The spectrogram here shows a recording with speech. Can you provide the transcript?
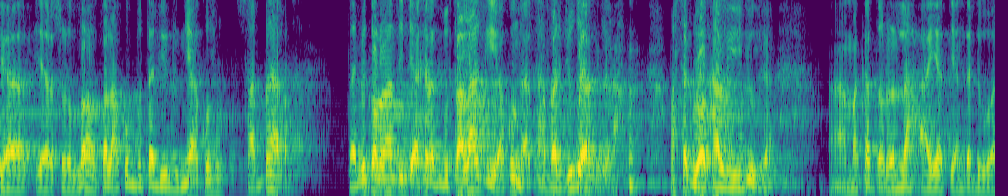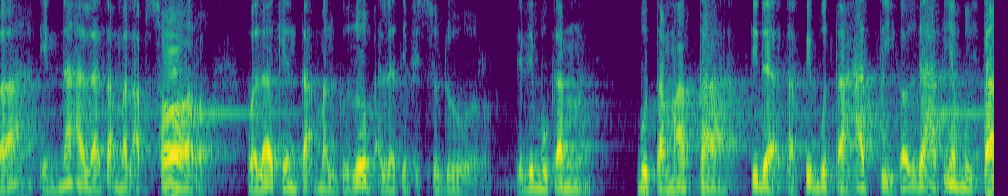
ya, ya Rasulullah, kalau aku buta di dunia, aku sabar. Tapi kalau nanti di akhirat buta lagi, aku nggak sabar juga. Gitu. Masa dua kali juga. Nah, maka turunlah ayat yang kedua, Inna la ta'mal absor, walakin ta'mal gulub allati fis sudur. Jadi bukan buta mata, tidak, tapi buta hati. Kalau sudah hatinya buta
